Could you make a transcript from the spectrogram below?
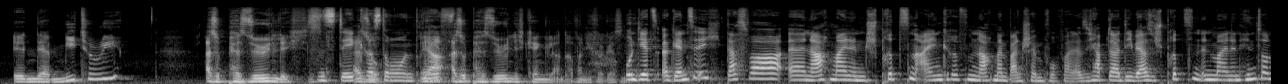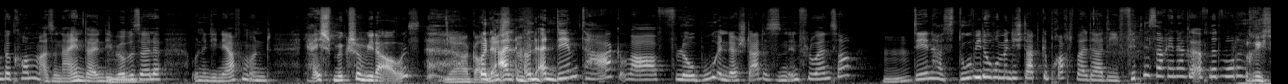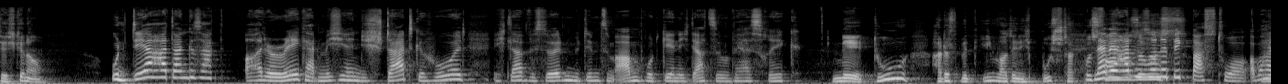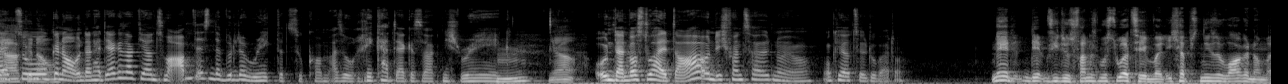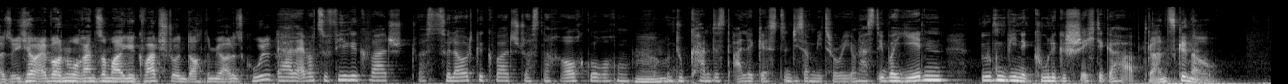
in der Meatery. Also persönlich. Das ist ein Steak-Restaurant in Ja, Dresden. also persönlich kennengelernt, darf man nicht vergessen. Und jetzt ergänze ich, das war äh, nach meinen Spritzeneingriffen, nach meinem Bandscheibenvorfall. Also ich habe da diverse Spritzen in meinen Hintern bekommen, also nein, da in Mhm. die Wirbelsäule und in die Nerven und ja, ich schmück schon wieder aus. ja, gar Und nicht. an, und an dem Tag war Flo Bu in der Stadt, das ist ein Influencer. Mhm. Den hast du wiederum in die Stadt gebracht, weil da die Fitnessarena geöffnet wurde. Richtig, genau. Und der hat dann gesagt, oh, der Rick hat mich hier in die Stadt geholt. Ich glaube, wir sollten mit dem zum Abendbrot gehen. Ich dachte so, wer ist Rick? Nee, du hattest mit ihm, war der nicht Bus, Stadtbus fahren wir hatten so eine? Big Bus Tour, aber Ja, halt so, genau. genau. Und dann hat er gesagt, ja, und zum Abendessen, da würde der Rick dazu kommen. Also Rick hat er gesagt, nicht Rick. Ja. Und dann warst du halt da und ich fand's halt, naja, okay, erzähl du weiter. Nee, de- wie du es fandest, musst du erzählen, weil ich habe es nie so wahrgenommen. Also ich habe einfach nur ganz normal gequatscht und dachte mir, alles cool. Er hat einfach zu viel gequatscht, du hast zu laut gequatscht, du hast nach Rauch gerochen Mhm. und du kanntest alle Gäste in dieser Meetery und hast über jeden irgendwie eine coole Geschichte gehabt. Ganz genau.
